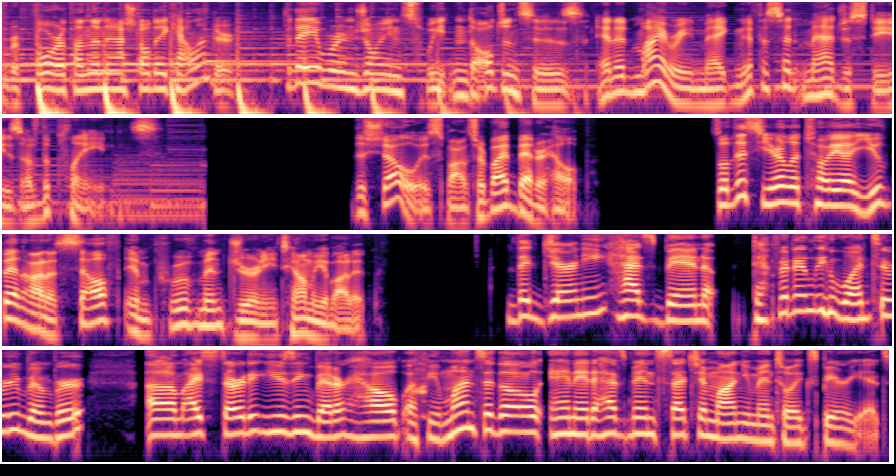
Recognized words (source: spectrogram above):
November 4th on the National Day calendar. Today we're enjoying sweet indulgences and admiring magnificent majesties of the plains. The show is sponsored by BetterHelp. So this year, Latoya, you've been on a self improvement journey. Tell me about it. The journey has been definitely one to remember. Um, I started using BetterHelp a few months ago, and it has been such a monumental experience.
